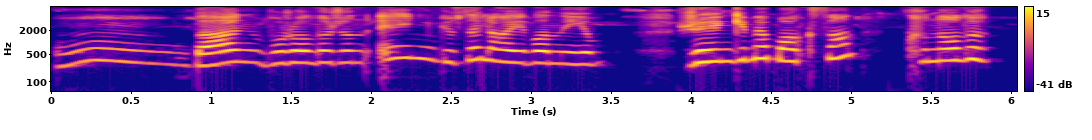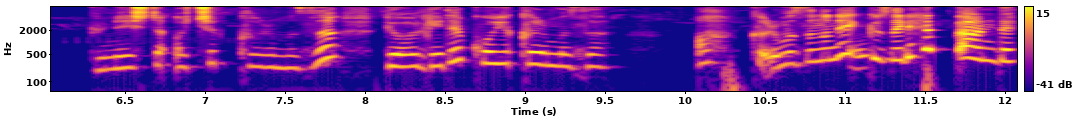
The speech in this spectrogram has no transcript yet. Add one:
Hmm, ben buraların en güzel hayvanıyım. Rengime baksan kınalı. Güneşte açık kırmızı, gölgede koyu kırmızı. Ah kırmızının en güzeli hep bende.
